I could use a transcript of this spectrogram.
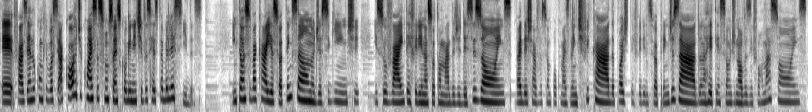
eh, fazendo com que você acorde com essas funções cognitivas restabelecidas. Então, isso vai cair a sua atenção no dia seguinte, isso vai interferir na sua tomada de decisões, vai deixar você um pouco mais lentificada, pode interferir no seu aprendizado, na retenção de novas informações,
